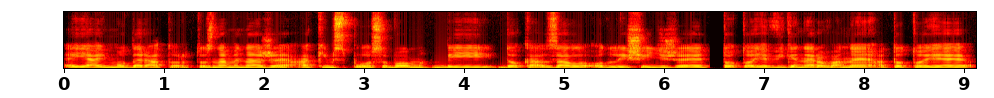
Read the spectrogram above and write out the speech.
AI moderátor. To znamená, že akým spôsobom by dokázal odlíšiť, že toto je vygenerované a toto je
